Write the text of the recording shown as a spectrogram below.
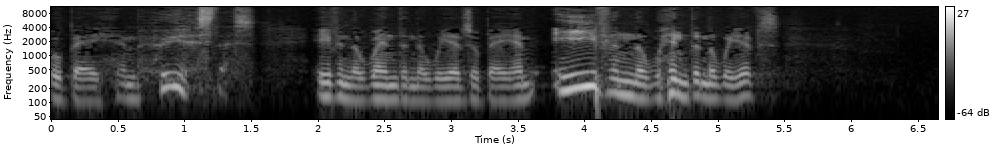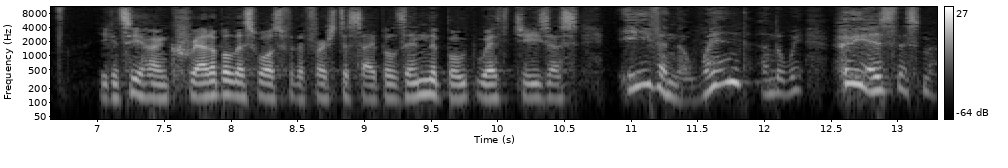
obey him. Who is this? Even the wind and the waves obey him. Even the wind and the waves. You can see how incredible this was for the first disciples in the boat with Jesus. Even the wind and the wave. Who is this man?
